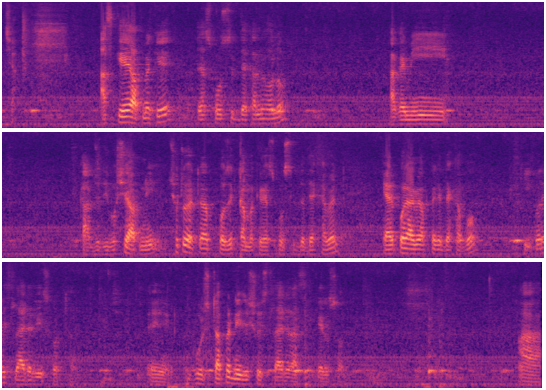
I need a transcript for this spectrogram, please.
আচ্ছা আজকে আপনাকে রেসপন্সিভ দেখানো হলো। আগামী কার্য দিবসে আপনি ছোট একটা প্রজেক্ট আমাকে রেসপন্সিভ দেখাবেন। এরপরে আমি আপনাকে দেখাবো কী করে স্লাইডার ইউজ করতে হয়। এই বুস্টাপের নিজস্ব স্লাইডার আছে কেরোসল আর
